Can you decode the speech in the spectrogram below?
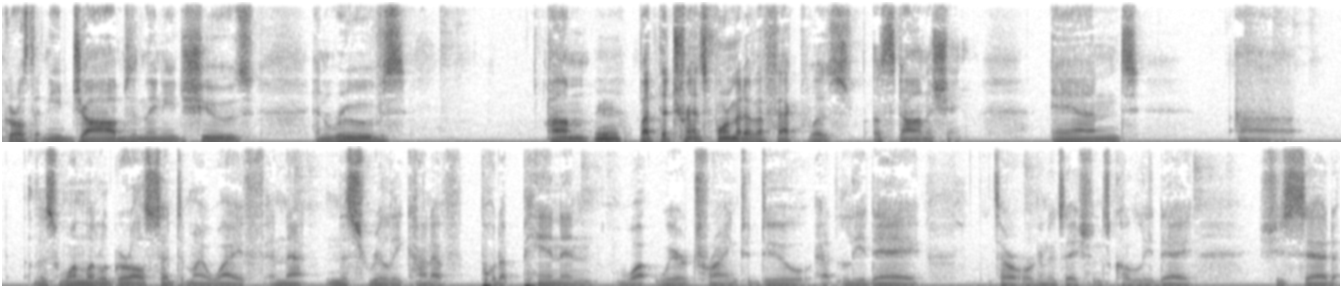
girls that need jobs and they need shoes and roofs. Um, mm. But the transformative effect was astonishing. And uh, this one little girl said to my wife, and that and this really kind of put a pin in what we're trying to do at Lidè. That's our organization. It's called Lidè. She said,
